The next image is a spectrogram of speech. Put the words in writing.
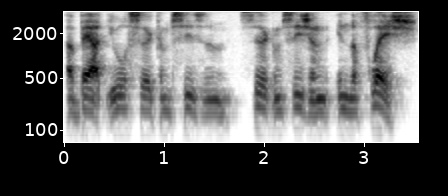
about your circumcision, circumcision in the flesh.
